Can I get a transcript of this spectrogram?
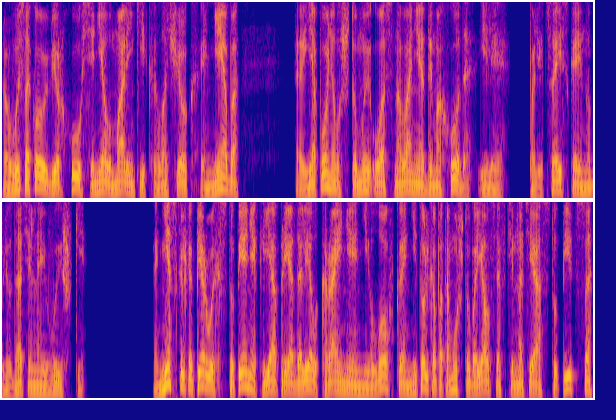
Высоко вверху синел маленький клочок неба. Я понял, что мы у основания дымохода или полицейской наблюдательной вышки. Несколько первых ступенек я преодолел крайне неловко, не только потому, что боялся в темноте оступиться,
